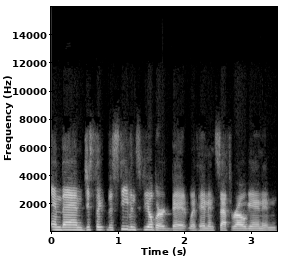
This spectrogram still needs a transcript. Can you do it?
And then just the, the Steven Spielberg bit with him and Seth Rogen and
